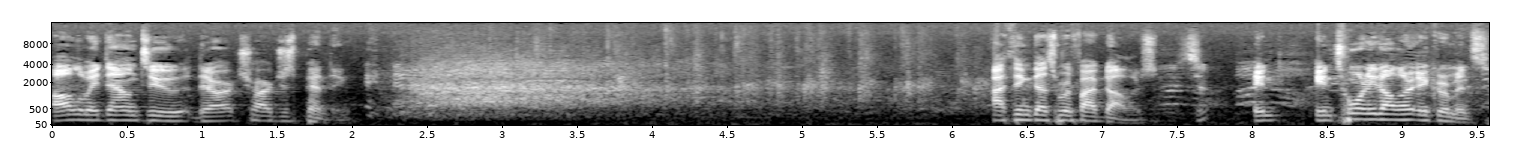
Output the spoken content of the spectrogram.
all the way down to "There are charges pending." I think that's worth five dollars in in twenty dollar increments.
